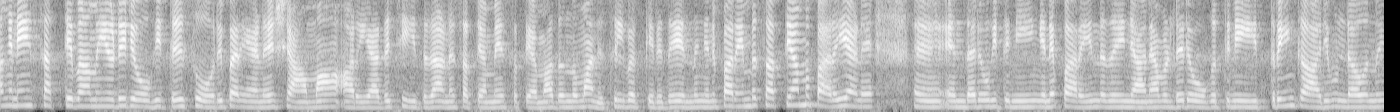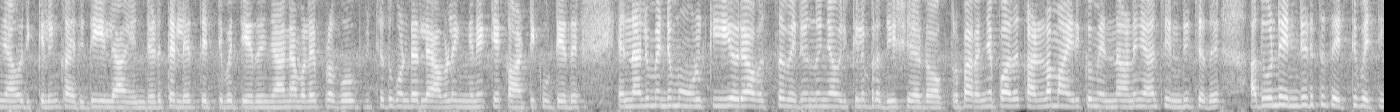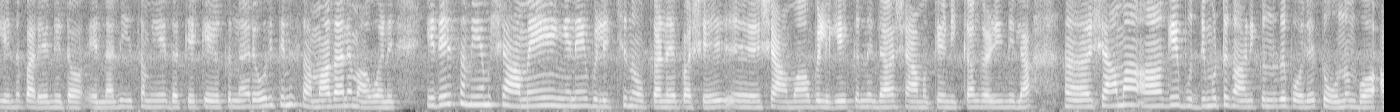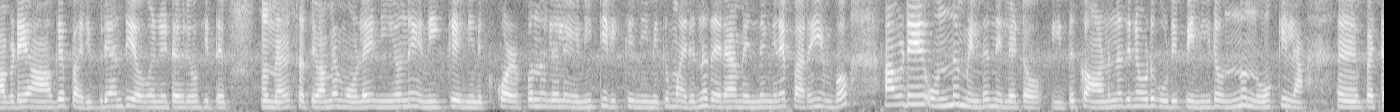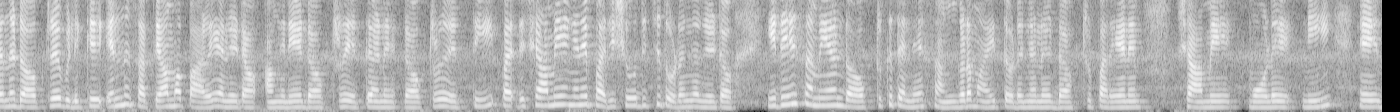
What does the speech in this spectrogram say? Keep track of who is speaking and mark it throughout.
Speaker 1: അങ്ങനെ സത്യഭാമയോട് രോഹിത് സോറി പറയാണ് ശ്യാമ അറിയാതെ ചെയ്തതാണ് സത്യാമ്മയെ. സത്യാമ്മ അതൊന്നും മനസ്സിൽ വെക്കരുത് എന്നിങ്ങനെ പറയുമ്പോൾ സത്യാമ്മ പറയാണ് എന്താ രോഹിത് നീ ഇങ്ങനെ പറയുന്നത്? ഞാൻ അവളുടെ രോഗത്തിന് ഇത്രയും കാര്യം ഉണ്ടാവുമെന്ന് ഞാൻ ഒരിക്കലും കരുതിയില്ല. എന്റെ അടുത്തല്ലേ തെറ്റുപറ്റിയത്? ഞാൻ അവളെ പ്രകോപിപ്പിച്ചത് കൊണ്ടല്ലേ അവൾ ഇങ്ങനെയൊക്കെ കാട്ടിക്കൂട്ടിയത്? എന്നാലും എന്റെ മോൾക്ക് ഈ ഒരു അവസ്ഥ വരുമെന്ന് ഞാൻ ഒരിക്കലും പ്രതീക്ഷിച്ചില്ല ഡോക്ടർ പറഞ്ഞപ്പോൾ അത് കള്ളമായിരിക്കും എന്നാണ് ഞാൻ ചിന്തിച്ചത്. അതുകൊണ്ട് എന്റെ അടുത്ത് തെറ്റുപറ്റി എന്ന് പറയാൻ കേട്ടോ. എന്നാൽ ഈ സമയം ഇതൊക്കെ കേൾക്കുന്ന രോഹിത്തിന് സമാധാനമാവുകയാണ്. ഇതേ സമയം ശ്യാമയെ ഇങ്ങനെ വിളിച്ചു നോക്കുകയാണ് പക്ഷേ ശ്യാമ വിളി കേൾക്കുന്നില്ല. ശ്യാമക്ക് എണീക്കാൻ കഴിയുന്നില്ല. ശ്യാമ ആകെ ബുദ്ധിമുട്ട് കാണിക്കുന്നത് പോലെ തോന്നുമ്പോൾ അവിടെ ആകെ പരിഭ്രാന്തിയാവുകയാണ് കേട്ടോ രോഹിത്ത് എന്നാൽ സത്യവാമ മോളെ നീ ഒന്ന് എണീക്ക്. നിനക്ക് കുഴപ്പമൊന്നുമില്ലല്ലോ. എണീറ്റിരിക്ക്. നിനക്ക് മരുന്ന് തരാം എന്നിങ്ങനെ പറയുമ്പോൾ അവിടെ ഒന്നും മിണ്ടുന്നില്ല കേട്ടോ. ഇത് കാണുന്നതിനോട് കൂടി പിന്നീട് ഒന്നും നോക്കില്ല. പെട്ടെന്ന് ഡോക്ടറെ വിളിക്ക് എന്ന് സത്യാമ്മ പറയാണ് കേട്ടോ. അങ്ങനെ ഡോക്ടറെ എത്താണ്? ഡോക്ടർ എത്തി. ശ്യാമയെ ഇങ്ങനെ പരിശോധിച്ച് തുടങ്ങണം കേട്ടോ. ഇതേ സമയം ഡോക്ടർക്ക് തന്നെ സങ്കടമായി തുടങ്ങണം ഡോക്ടർ പറയണേ ശ്യാമേ മോളെ നീ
